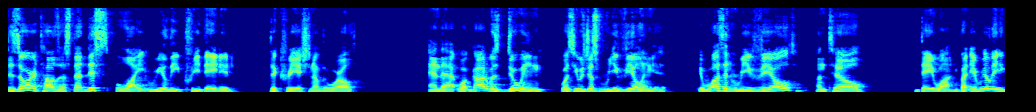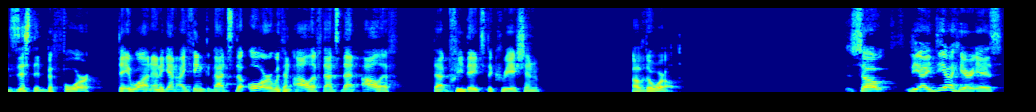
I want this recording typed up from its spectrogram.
the Zohar tells us that this light really predated the creation of the world, and that what God was doing was he was just revealing it. It wasn't revealed until day one, but it really existed before day one. And again, I think that's the or with an aleph. That's that aleph that predates the creation of the world. So the idea here is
